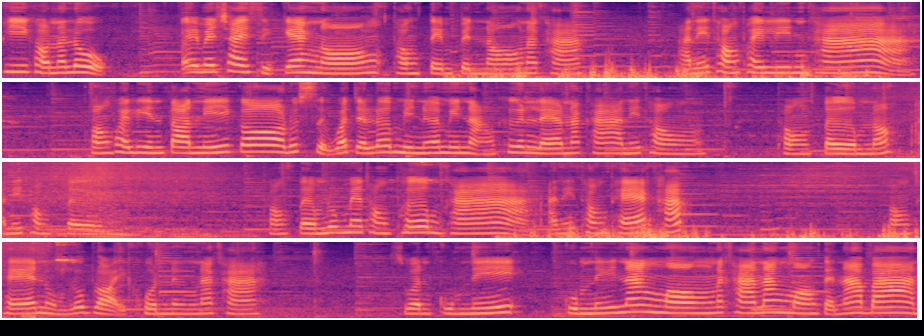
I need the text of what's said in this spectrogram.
พี่เขานะลูก เอ้ยไม่ใช่สิแกล้งน้อง ทองเต็มเป็นน้องนะคะ อันนี้ทองไพลินค่ะ ทองไพลินตอนนี้ก็รู้สึกว่าจะเริ่มมีเนื้อมีหนังขึ้นแล้วนะคะ อันนี้ทองทองเติมเนาะ อันนี้ทองเติม ทองเติมลูกแม่ทองเพิ่มค่ะ อันนี้ทองแท้ครับ ทองแท้หนุ่มรูปหล่ออีกคนนึงนะคะ ส่วนกลุ่มนี้กลุ่มนี้นั่งมองนะคะ นั่งมองแต่หน้าบ้าน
